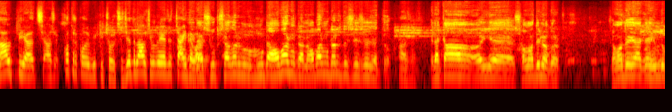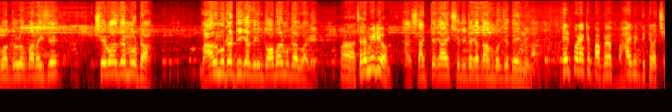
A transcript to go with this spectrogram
লাল পেঁয়াজ কত কত বিক্রি চলছে? যেহেতু লাল পেঁয়াজের চাহিদা এটা সুখসাগর মোটা ওভার মোটা না ওভার মোটা হলে তো শেষ হয়ে যেত। আচ্ছা। এটা কা ওই সমাধিনগর। সমাধি এক হিন্দু ভদ্রলোক পাঠাইছে। সে বলতে মোটা। মাল মোটা ঠিক আছে কিন্তু ওভার মোটার লাগে। আচ্ছা এটা মিডিয়াম? ষাট টাকা একষট্টি টাকা দাম বলছে দেয় নেই এরপর একটা হাইব্রিড দেখতে পাচ্ছি।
